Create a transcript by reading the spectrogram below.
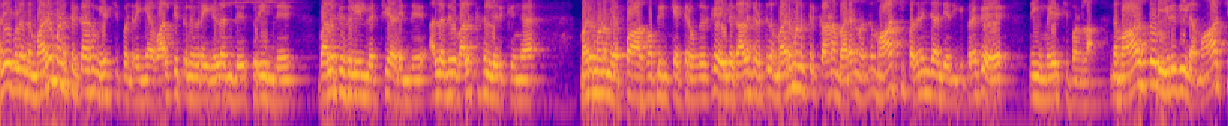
அதே போல இந்த மறுமணத்திற்காக முயற்சி பண்றீங்க. வாழ்க்கை துணைவரை இழந்து பிரிந்து வழக்குகளில் வெற்றி அடைந்து அல்லது வழக்குகள் இருக்குங்க. மறுமணம் எப்ப ஆகும் அப்படின்னு கேட்கறவங்களுக்கு இந்த காலகட்டத்தில் மறுமணத்திற்கான வரன் வந்து மார்ச் பதினஞ்சாம் தேதிக்கு பிறகு நீங்க முயற்சி பண்ணலாம். இந்த மாதத்தோட இறுதியில மார்ச்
